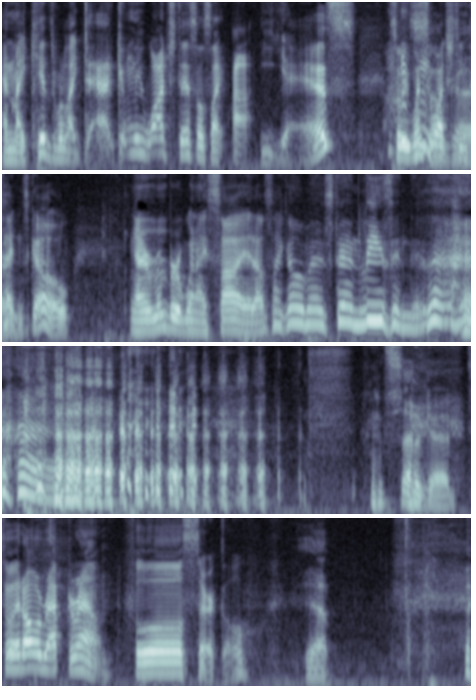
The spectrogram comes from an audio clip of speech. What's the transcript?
And my kids were like, "Dad, can we watch this?" I was like, "Uh, yes." So we went to So watch Teen. Titans Go. And I remember when I saw it, I was like, "Oh man, Stan Lee's in this." It's so good. so it all wrapped around, full circle. Yep.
